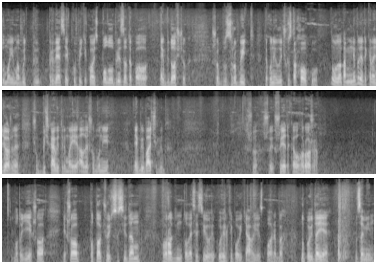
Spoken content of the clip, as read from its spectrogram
думаю, мабуть, при- прийдеться купити якогось полуобріза такого, якби дощок, щоб зробити таку невеличку страховку. Ну, воно там не буде таке надіжне, щоб бичка витримає, але щоб вони якби бачили б, що, що, що є така огорожа. Бо тоді, якщо, якщо потопчують сусідам городину, то Леся ці огірки повитягує з погреба. Ну, повідає взамін.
